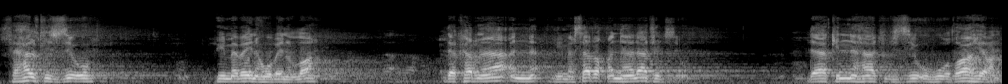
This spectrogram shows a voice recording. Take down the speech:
فهل تجزئه فيما بينه وبين الله؟ ذكرنا أن فيما سبق أنها لا تجزئه لكنها تجزئه ظاهرا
